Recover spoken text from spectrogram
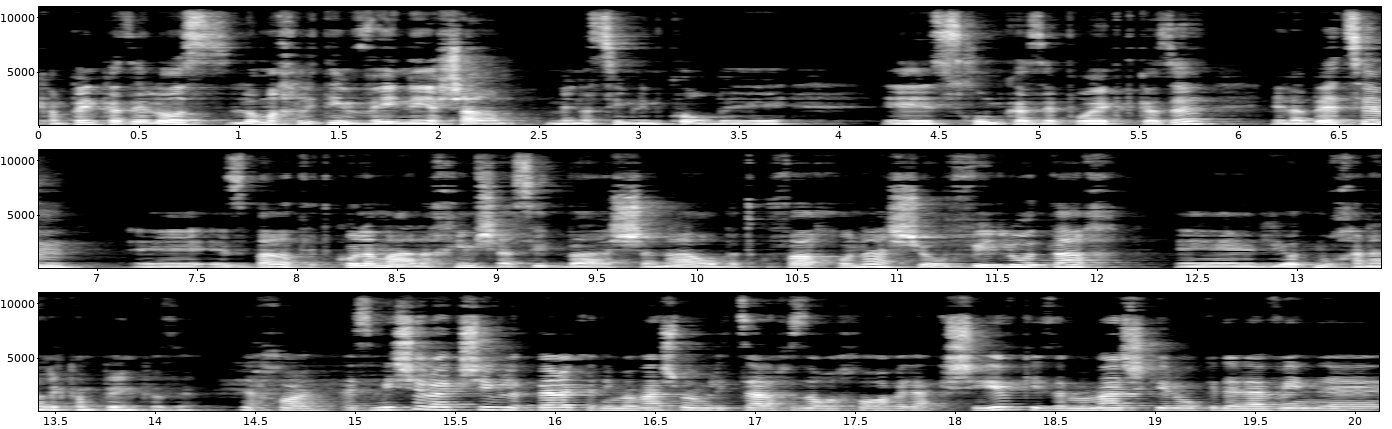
קמפיין כזה לא, לא מחליטים והנה ישר מנסים למכור בסכום כזה, פרויקט כזה, אלא בעצם הסברת את כל המהלכים שעשית בשנה או בתקופה האחרונה שהובילו אותך אה, להיות מוכנה לקמפיין כזה. נכון, אז מי שלא הקשיב לפרק אני ממש ממליצה לחזור אחורה ולהקשיב, כי זה ממש כאילו כדי להבין אה,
